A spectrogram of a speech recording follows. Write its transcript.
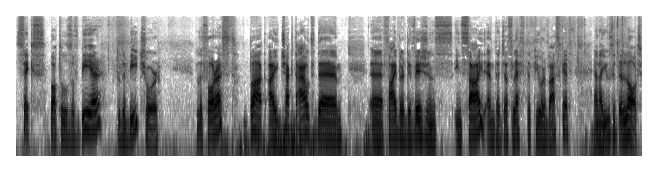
six bottles of beer to the beach or to the forest, but I checked out the uh, fiber divisions inside and I just left the pure basket and I use it a lot.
